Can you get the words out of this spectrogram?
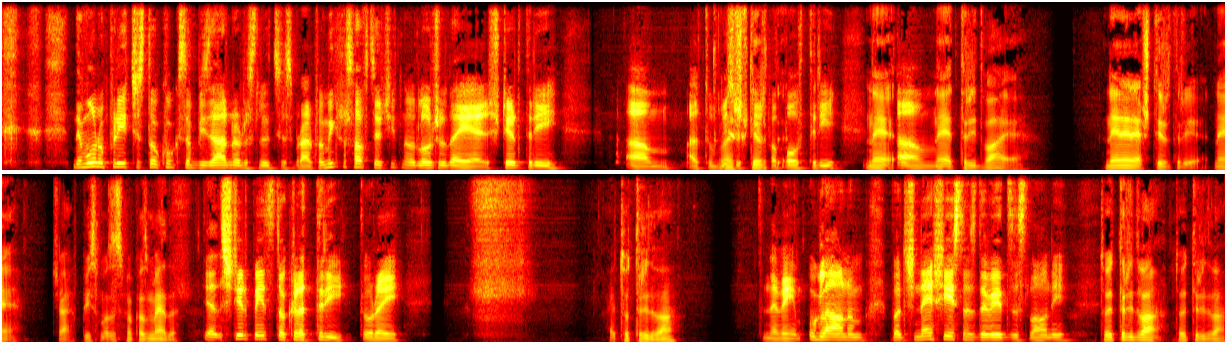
ne moramo priti čez to, koliko so bizarno resolucijo zbrali. Pa Microsoft se je očitno odločil, da je 4.3, um, ali to v Ne, bistvu 4 4.5.3. Ne, Um, ne 3-2 je. Ne, ne, ne, 4-3 je. Ne, čak, pismo, zdaj smo pa zmede. ja, 4500 krat 3, torej Je to 3-2? ne vem, v glavnem, pač ne 16.9 zasloni. To je 3-2, to je 3-2.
